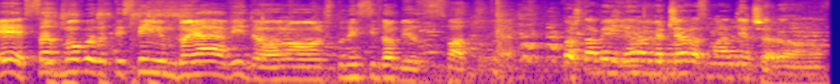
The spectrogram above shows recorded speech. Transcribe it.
E, sad mogu da ti snimim do jaja video, ono što nisi dobio za svatu, brate. Pa šta mi nema večeras mantičara, ono.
